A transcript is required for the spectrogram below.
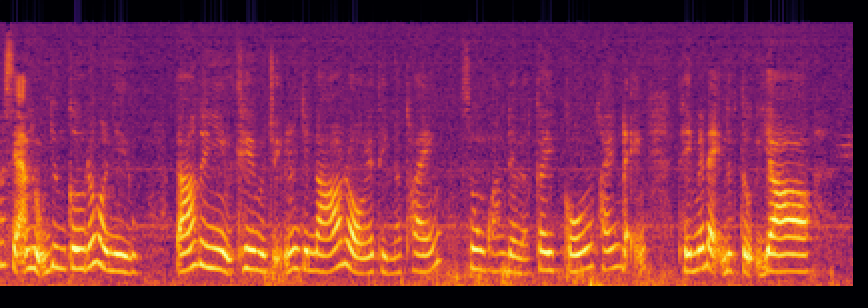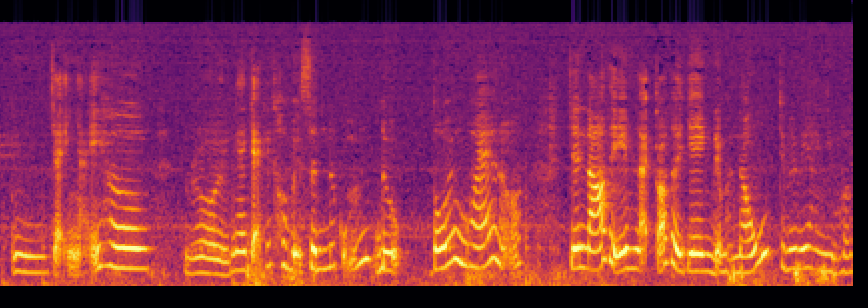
Nó sẽ ảnh hưởng dân cư rất là nhiều. Đó tuy nhiên khi mà chuyển lên trên đó rồi thì nó thoáng xung quanh đều là cây cối nó thoáng đãng. Thì mấy bạn được tự do chạy nhảy hơn rồi ngay cả cái khâu vệ sinh nó cũng được tối ưu hóa nữa. Trên đó thì em lại có thời gian để mà nấu cho mấy bé ăn nhiều hơn.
